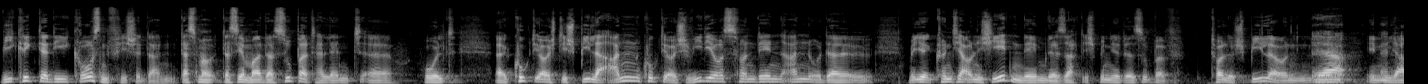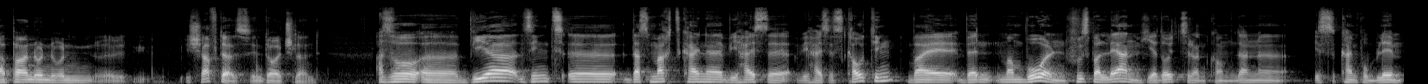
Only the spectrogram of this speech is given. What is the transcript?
wie kriegt ihr die großen Fische dann? Dass, man, dass ihr mal das Supertalent äh, holt. Äh, guckt ihr euch die Spieler an? Guckt ihr euch Videos von denen an? Oder äh, ihr könnt ja auch nicht jeden nehmen, der sagt, ich bin hier der super tolle Spieler und Ja. äh, in Japan und, und äh, ich schaffe das in Deutschland. Also äh, wir sind, äh, das macht keine, wie heißt es, wie heißt es, Scouting, weil wenn man wollen Fußball lernen hier in Deutschland kommt, dann äh, ist kein Problem.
